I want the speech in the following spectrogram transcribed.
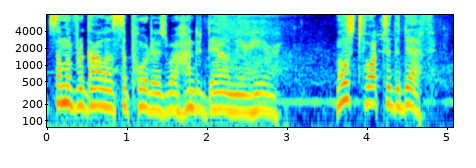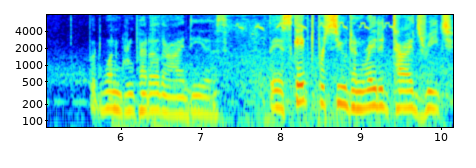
Some of Regalla's supporters were hunted down near here. Most fought to the death, but one group had other ideas. They escaped pursuit and raided Tide's Reach.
